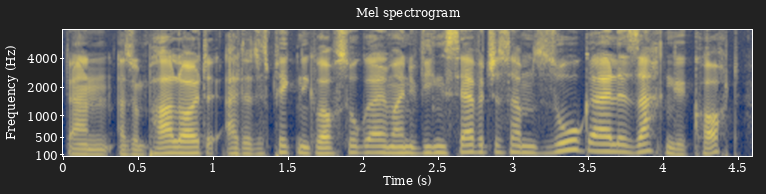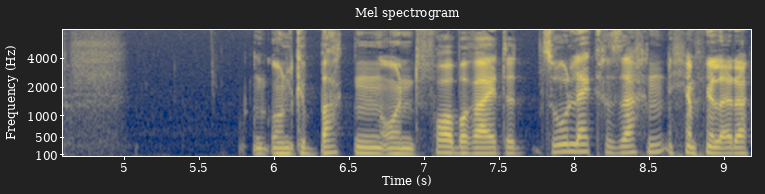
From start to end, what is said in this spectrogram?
Dann, also ein paar Leute, Alter, das Picknick war auch so geil. Meine Vegan Savages haben so geile Sachen gekocht und, gebacken und vorbereitet. So leckere Sachen. Ich habe mir leider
